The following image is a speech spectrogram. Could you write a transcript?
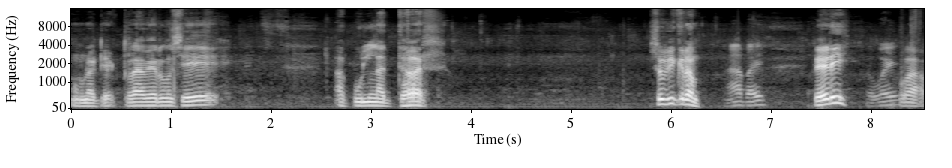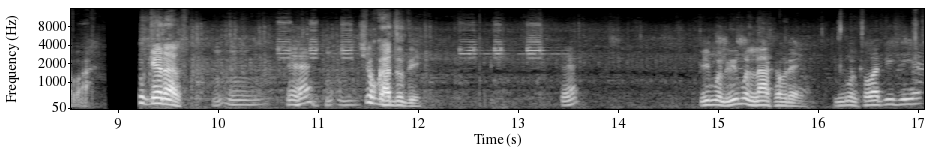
હમણાં ટ્રેક્ટર આવેલું છે. આ પુલના ધર. શું વિક્રમ? હા ભાઈ. રેડી વાહ વાહ. શું કેનાલ? હે? શું ખાધું તે? હે? વિમલ વિમલ ના ખવડાય. વિમલ ખવાતી છે યાર.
